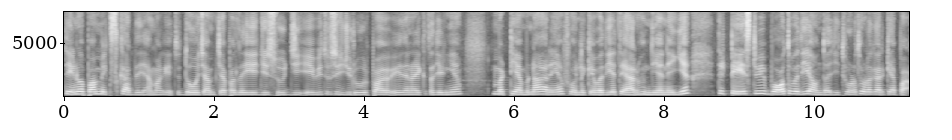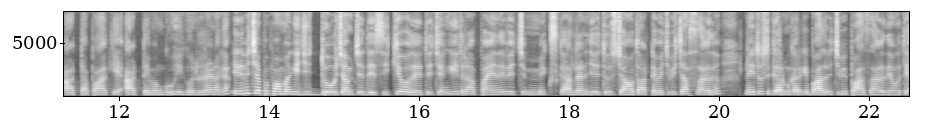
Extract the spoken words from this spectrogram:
ਤੇ ਇਹਨੂੰ ਆਪਾਂ ਮਿਕਸ ਕਰਦੇ ਜਾਵਾਂਗੇ। ਤੇ ਦੋ ਚਮਚੇ ਆਪਾਂ ਲਈਏ ਜੀ ਸੂਜੀ, ਇਹ ਵੀ ਤੁਸੀਂ ਜ਼ਰੂਰ ਪਾਓ ਇਹਦੇ ਨਾਲ ਇੱਕ ਤਾਂ ਜਿਹੜੀਆਂ ਮੱਠੀਆਂ ਬਣਾ ਰਹੇ ਆ ਫੁੱਲ ਕੇ ਵਧੀਆ ਤਿਆਰ ਹੁੰਦੀਆਂ ਨੇਗੀਆਂ ਤੇ ਟੇਸਟ ਵੀ ਬਹੁਤ ਵਧੀਆ ਆਉਂਦਾ ਜੀ। ਥੋੜਾ ਥੋੜਾ ਕਰਕੇ ਆਪਾਂ ਆਟਾ ਪਾ ਕੇ ਆਟੇ ਵਾਂਗੂ ਹੀ ਗੁੰਨ ਲੈਣਾਗਾ ਇਹਦੇ ਵਿੱਚ ਆਪਾਂ ਪਾਵਾਂਗੇ ਜੀ ਦੋ ਚਮਚੇ ਦੇਸੀ ਘਿਓ ਦੇ। ਤੇ ਚੰਗੀ ਤਰ੍ਹਾਂ ਆਪਾਂ ਇਹਦੇ ਵਿੱਚ ਮਿਕਸ ਕਰ ਲੈਣਾ। ਜੇ ਤੁਸੀਂ ਚਾਹੋ ਤਾਂ ਆਟੇ ਵਿੱਚ ਵੀ ਚੱਸ ਸਕਦੇ ਹੋ। ਨਹੀਂ, ਤੁਸੀਂ ਗਰਮ ਕਰਕੇ ਬਾਅਦ ਵਿੱਚ ਵੀ ਪਾ ਸਕਦੇ ਹੋ ਤੇ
